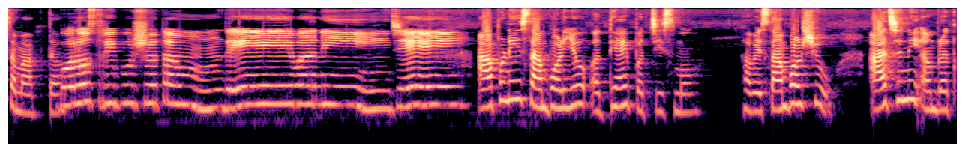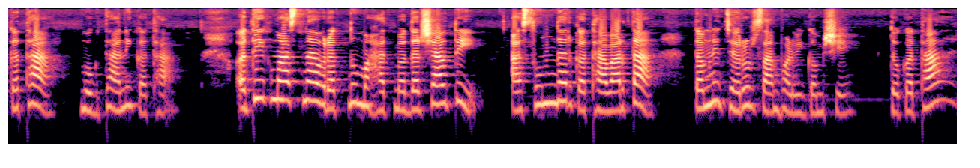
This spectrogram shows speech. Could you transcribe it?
સમાપ્ત બોલો શ્રી પુરુષોત્તમ દેવની જય. આપણે સાંભળ્યો અધ્યાય પચીસમો હવે સાંભળશું આજની અમૃત કથા મુગ્ધાની કથા. અધિક માસના વ્રતનું મહાત્મ્ય દર્શાવતી આ સુંદર કથા વાર્તા તમને જરૂર સાંભળવી ગમશે. તો કથા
